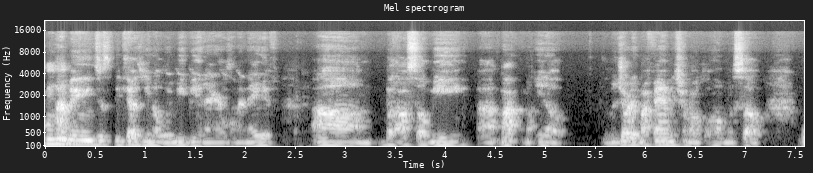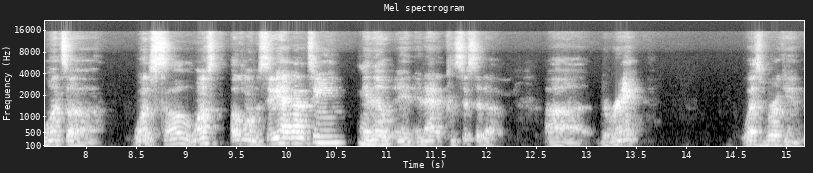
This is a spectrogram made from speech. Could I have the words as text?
I Mhm. mean, just because you know, with me being an Arizona native, um, but also me, uh, my my- you know, the majority of my family's from Oklahoma. So once uh once once Oklahoma City had got a team, and, Mhm. it, and and that consisted of uh Durant, Westbrook, and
